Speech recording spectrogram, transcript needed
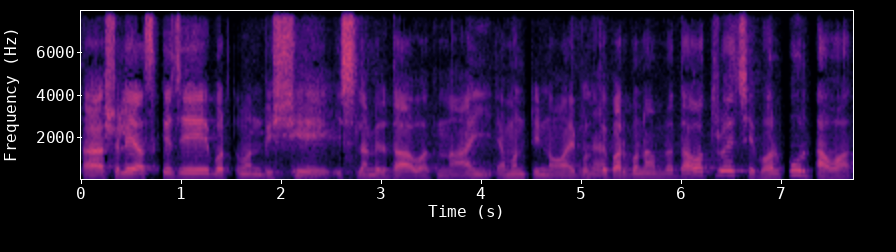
আসলে আজকে যে বর্তমান বিশ্বে ইসলামের দাওয়াত নাই এমনটি নয়। বলতে পারব না আমরা। দাওয়াত রয়েছে ভরপুর দাওয়াত।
